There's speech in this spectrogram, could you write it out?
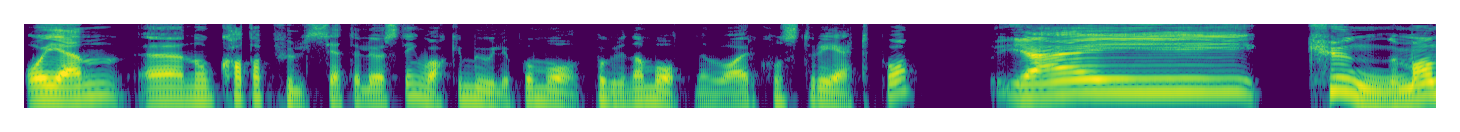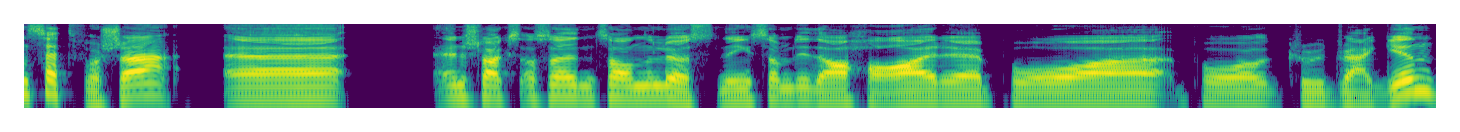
Og igjen, eh, noen katapultsetterløsning var ikke mulig på, må på grunn av måten den var konstruert på. Jeg Kunne man sett for seg eh, en slags Altså en sånn løsning som de da har eh, på, på Crew Dragon,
